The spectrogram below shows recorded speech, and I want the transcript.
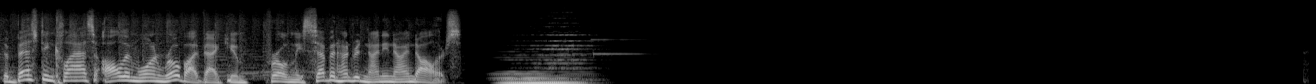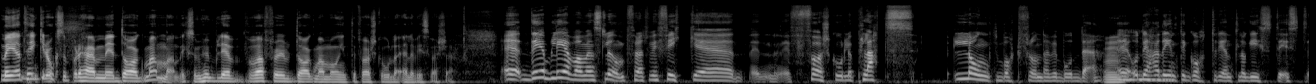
the best in class all in one robot vacuum for only $799. Men jag tänker också på det här med dagmamman. Liksom. Hur blev, varför dagmamma och inte förskola eller vice versa? Eh, det blev av en slump för att vi fick eh, förskoleplats långt bort från där vi bodde. Eh, och det hade inte gått rent logistiskt.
